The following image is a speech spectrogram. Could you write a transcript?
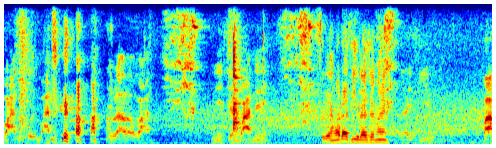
หวานๆเพิ่นหวานนี่แล้วเราหวานนี่เสียงหวานนี่แสดงว่าได้ที่แล้วใช่ไหมได้ที่ปลา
